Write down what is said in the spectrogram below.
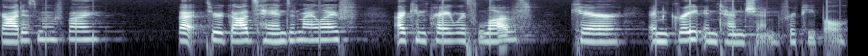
God is moved by, but through God's hand in my life, I can pray with love, care, and great intention for people,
